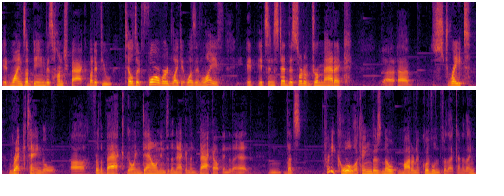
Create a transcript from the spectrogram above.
it winds up being this hunchback. But if you tilt it forward like it was in life, it, it's instead this sort of dramatic, uh, uh, straight rectangle uh, for the back going down into the neck and then back up into the head. And that's pretty cool looking. There's no modern equivalent for that kind of thing.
